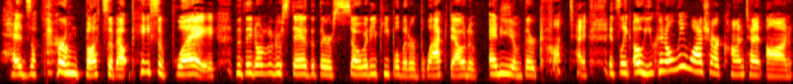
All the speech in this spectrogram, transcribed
heads up their own butts about pace of play that they don't understand that there are so many people that are blacked out of any of their content. It's like, oh, you can only watch our content on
